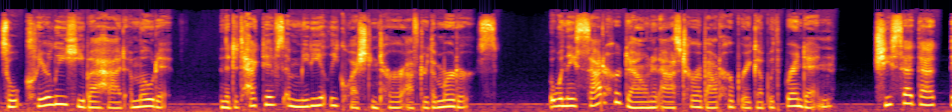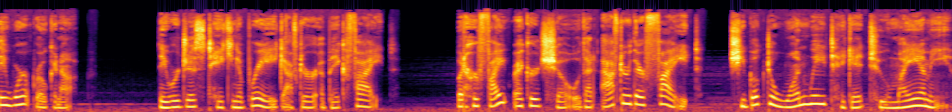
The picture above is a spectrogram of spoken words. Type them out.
So clearly, Heba had a motive, and the detectives immediately questioned her after the murders. But when they sat her down and asked her about her breakup with Brendan, she said that they weren't broken up. They were just taking a break after a big fight. But her fight records show that after their fight, she booked a one way ticket to Miami.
